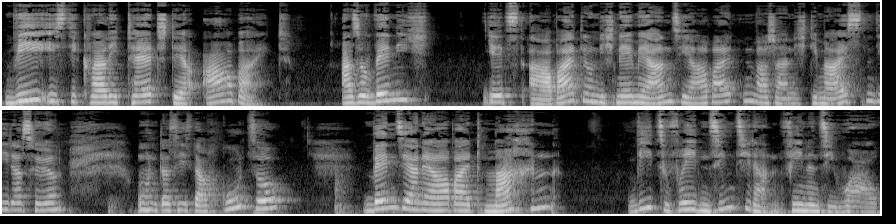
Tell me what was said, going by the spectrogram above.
Wie ist die Qualität der Arbeit? Also wenn ich jetzt arbeite und ich nehme an, Sie arbeiten, wahrscheinlich die meisten, die das hören, und das ist auch gut so, wenn Sie eine Arbeit machen, wie zufrieden sind Sie dann? Finden Sie, wow,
